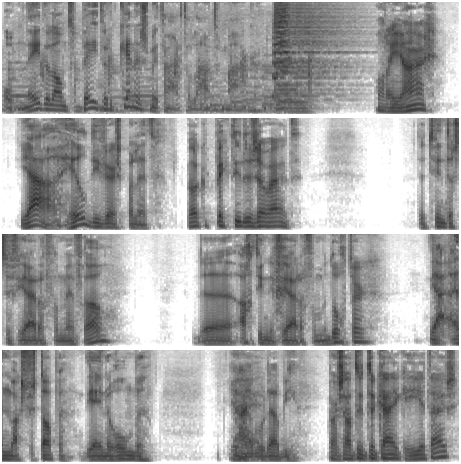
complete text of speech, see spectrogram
Om Nederland beter kennis met haar te laten maken. Wat een jaar. Ja, heel divers palet. Welke pikt u er zo uit? De 20ste verjaardag van mijn vrouw. De 18e verjaardag van mijn dochter. Ja, en Max Verstappen, die ene ronde in Ja, Abu Dhabi. Waar zat u te kijken? Hier thuis?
